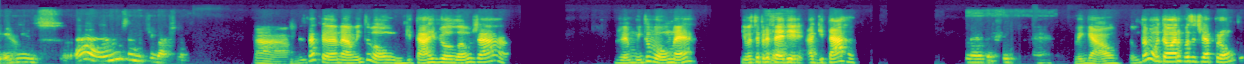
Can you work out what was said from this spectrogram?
eles... Ah, eu não sei muito de baixo, não. Ah, muito bacana, muito bom. Guitarra e violão já, já é muito bom, né? E você prefere a guitarra? né? Eu prefiro. Legal. Então tá bom. Então, a hora que você estiver pronto,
